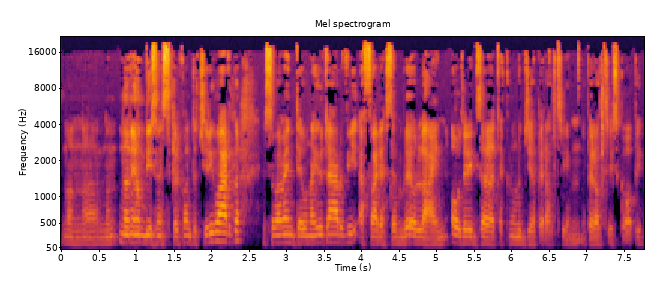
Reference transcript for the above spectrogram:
non, non, non, è un business per quanto ci riguarda, è solamente un aiutarvi a fare assemblee online o utilizzare la tecnologia per altri, per altri scopi.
